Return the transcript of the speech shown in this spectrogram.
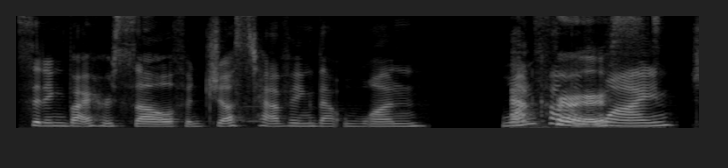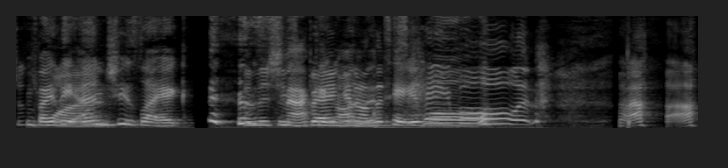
sitting by herself and just having that one one At cup first, of wine. Just By one. the end she's like and then she's smacking banging on, on, the, the table. table. and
